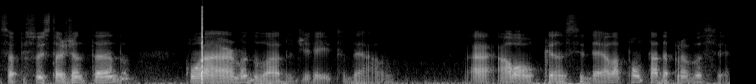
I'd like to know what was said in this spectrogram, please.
essa pessoa está jantando com a arma do lado direito dela, a, ao alcance dela, apontada para você.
